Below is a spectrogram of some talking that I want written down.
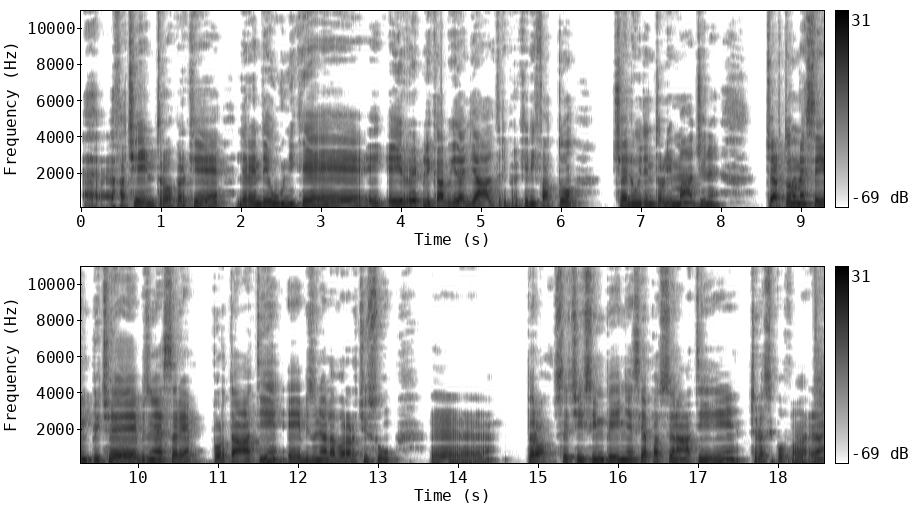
eh, fa centro perché le rende uniche e, e, e, irreplicabili dagli altri perché di fatto c'è lui dentro l'immagine. Certo non è semplice, bisogna essere portati e bisogna lavorarci su, eh, però se ci si impegna e si è appassionati ce la si può fare. Dai.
